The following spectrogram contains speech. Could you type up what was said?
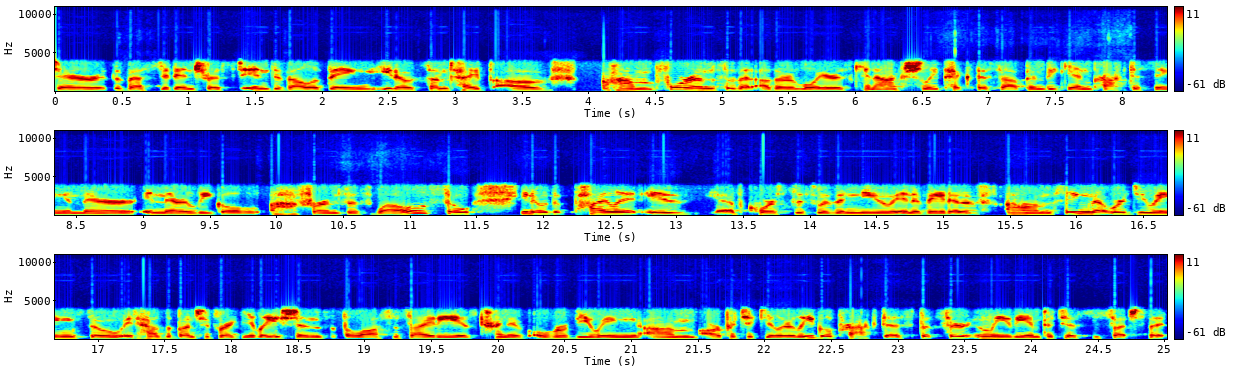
share the vested interest in developing, you know, some type of um, forums so that other lawyers can actually pick this up and begin practicing in their in their legal uh, firms as well. So, you know, the pilot is, of course, this was a new innovative um, thing that we're doing. So it has a bunch of regulations that the Law Society is kind of overviewing um, our particular legal practice. But certainly, the impetus is such that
